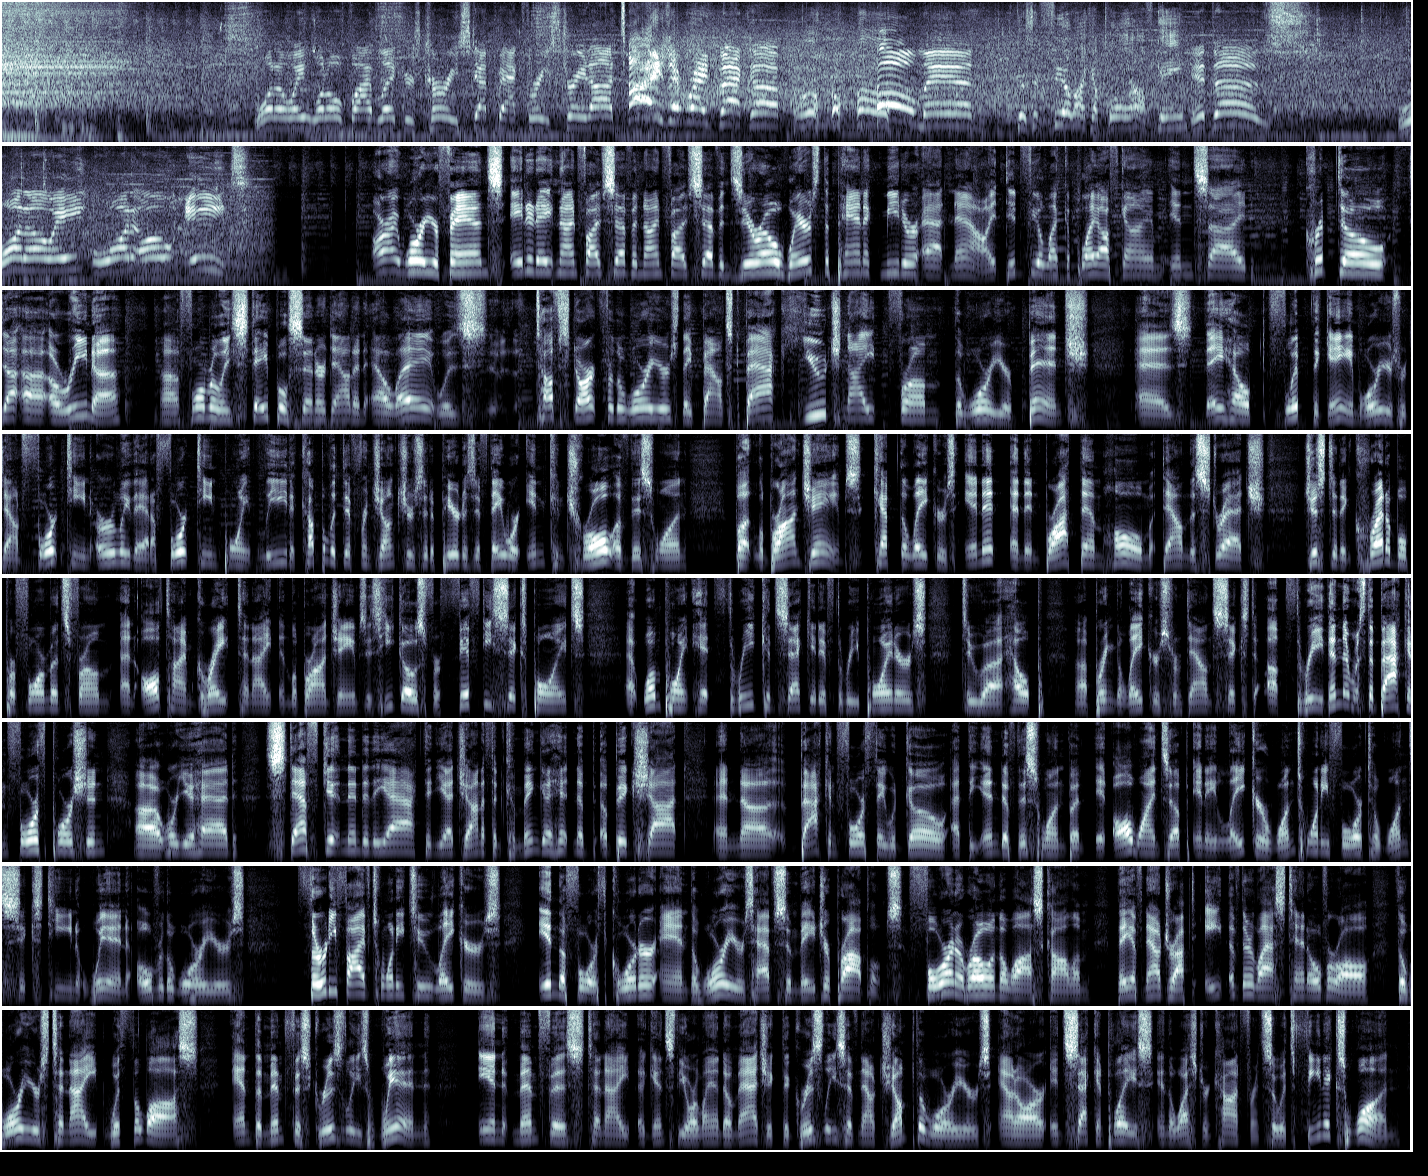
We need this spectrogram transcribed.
108, 105 Lakers. Curry step back three straight on. Ties it right back up. Oh, man. Does it feel like a playoff game? It does. 108, 108. All right, Warrior fans, 888-957-9570. Where's the panic meter at now? It did feel like a playoff game inside Crypto uh, Arena, uh, formerly Staples Center down in L.A. It was a tough start for the Warriors. They bounced back. Huge night from the Warrior bench as they helped flip the game. Warriors were down 14 early. They had a 14 point lead. A couple of different junctures it appeared as if they were in control of this one. But LeBron James kept the Lakers in it and then brought them home down the stretch. Just an incredible performance from an all time great tonight in LeBron James as he goes for 56 points at one point hit three consecutive three pointers to uh, help uh, bring the Lakers from down six to up three. Then there was the back and forth portion uh, where you had Steph getting into the act and you had Jonathan Kuminga hitting a, a big shot. And uh, back and forth they would go at the end of this one, but it all winds up in a Laker 124 to 116 win over the Warriors. 35 22 Lakers in the fourth quarter, and the Warriors have some major problems. Four in a row in the loss column. They have now dropped eight of their last 10 overall. The Warriors tonight, with the loss, and the Memphis Grizzlies win in Memphis tonight against the Orlando Magic. The Grizzlies have now jumped the Warriors and are in second place in the Western Conference. So it's Phoenix 1,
